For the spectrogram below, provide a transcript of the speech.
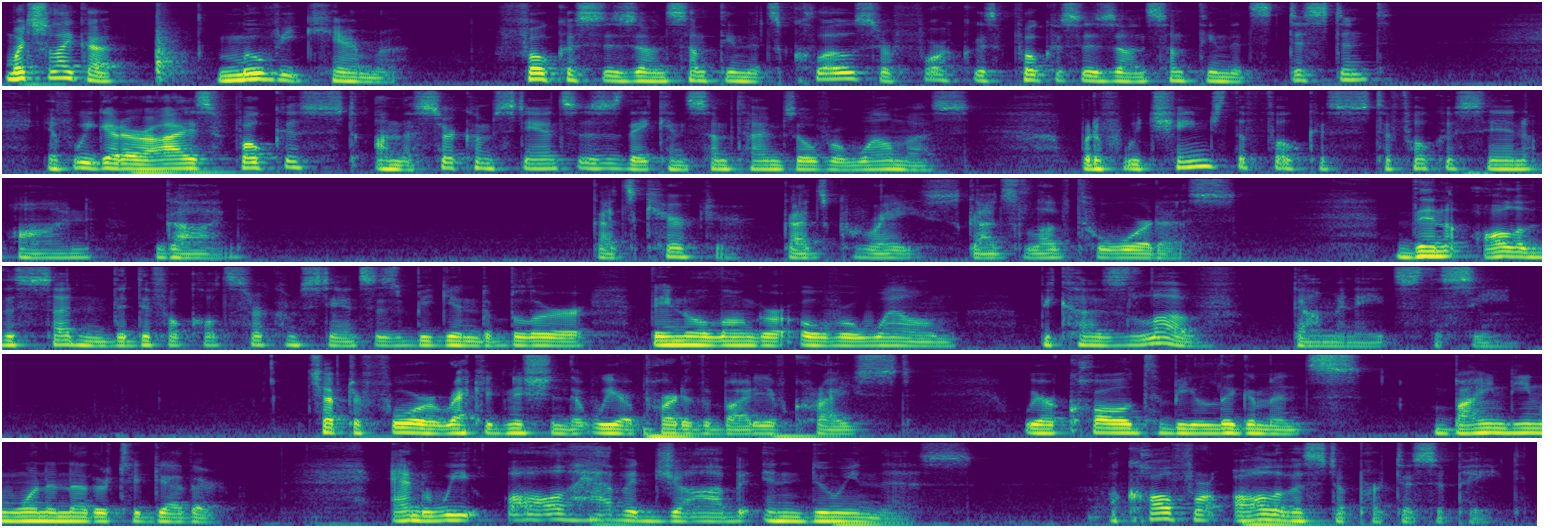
much like a movie camera focuses on something that's close or focus, focuses on something that's distant. If we get our eyes focused on the circumstances, they can sometimes overwhelm us. But if we change the focus to focus in on God, God's character, God's grace, God's love toward us, then all of a sudden the difficult circumstances begin to blur. They no longer overwhelm because love dominates the scene. Chapter 4 recognition that we are part of the body of Christ. We are called to be ligaments, binding one another together. And we all have a job in doing this. A call for all of us to participate.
